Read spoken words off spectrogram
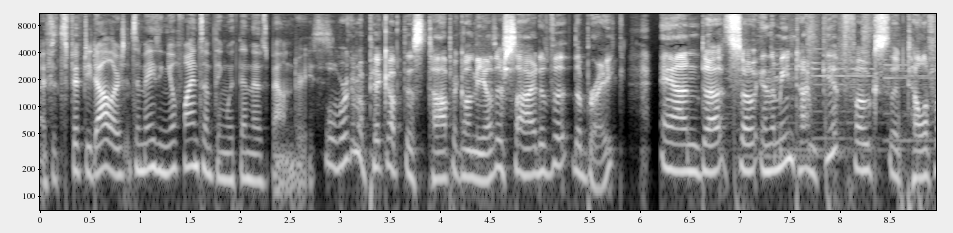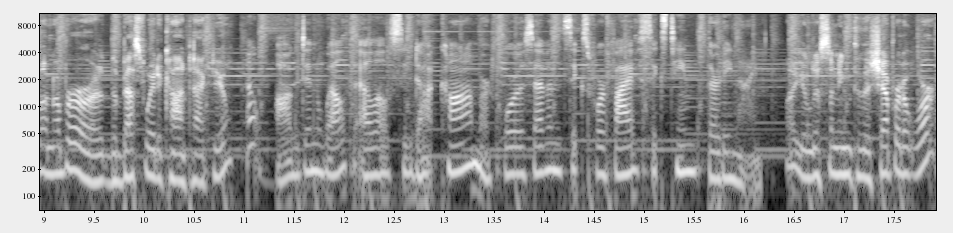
if it's $50, it's amazing. You'll find something within those boundaries. Well, we're going to pick up this topic on the other side of the, the break. And uh, so, in the meantime, give folks the telephone number or the best way to contact you. Oh, OgdenWealthLLC.com or 407 645 1639. Well, you're listening to The Shepherd at Work.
